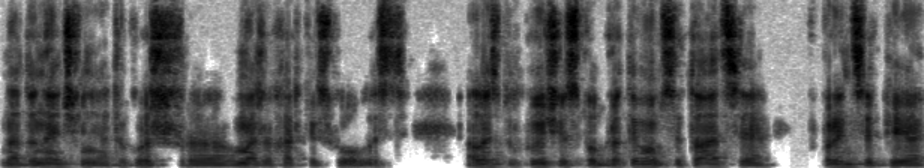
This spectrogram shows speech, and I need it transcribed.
на Донеччині, а також е, в межах Харківської області. Але спілкуючись з побратимом, ситуація в принципі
